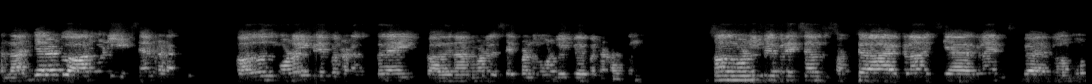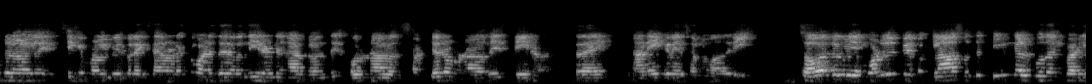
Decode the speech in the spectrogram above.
அந்த அஞ்சரை டு ஆறு மணி எக்ஸாம் நடக்கும். அது வந்து மாடல் பேப்பர் நடக்கும். அது நான் மாடல் செட் பண்ண மாடல் பேப்பர் நடக்கும். ஸோ அந்த மாடல் பேப்பர் எக்ஸாம் ஸ்ட்ரக்சரா இருக்கலாம் எஸ்சியா இருக்கலாம் எம்சிக்கா இருக்கலாம். மூன்று நாள்ல எம்சிக்கு மாடல் பேப்பர் எக்ஸாம் நடக்கும். அடுத்தது வந்து இரண்டு நாட்கள் வந்து ஒரு நாள் வந்து ஸ்ட்ரக்சர் ஒரு நாள் வந்து எஸ்சி நடக்கும். நான் ஏற்கனவே சொன்ன மாதிரி. சோ அவர்களுடைய மாடல் பேப்பர் கிளாஸ் வந்து திங்கள் புதன் படி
